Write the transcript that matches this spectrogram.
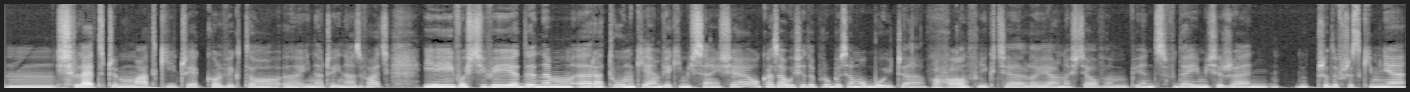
mm, śledczym matki, czy jakkolwiek to e, inaczej nazwać. I jej właściwie jedynym ratunkiem w jakimś sensie okazały się te próby samobójcze w Aha. konflikcie lojalnościowym, więc wydaje mi się, że przede wszystkim nie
